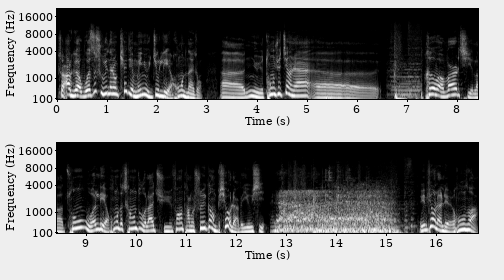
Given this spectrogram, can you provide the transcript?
说二哥我是属于那种看见美女就脸红的那种。呃女同学竟然呃和我玩起了从我脸红的程度来区分他们谁更漂亮的游戏。越漂亮脸越红是吧？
